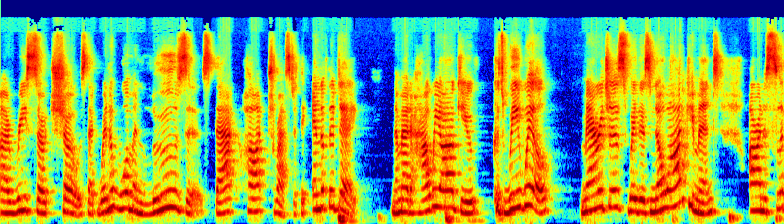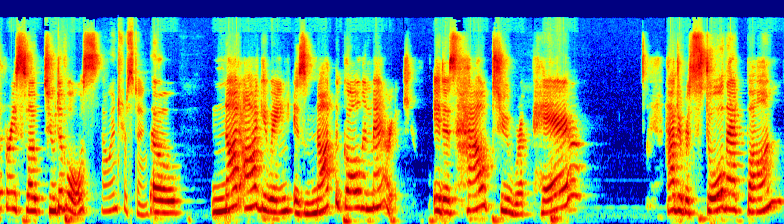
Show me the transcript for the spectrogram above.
uh, research shows that when a woman loses that heart trust at the end of the day, no matter how we argue, because we will, marriages where there's no argument are on a slippery slope to divorce. How interesting. So, not arguing is not the goal in marriage. It is how to repair, how to restore that bond,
